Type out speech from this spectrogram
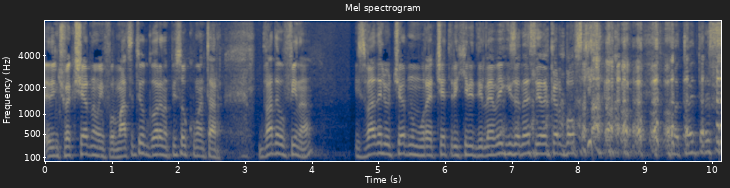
един човек шернал информацията и отгоре написал коментар. Два делфина извадили от Черно море 4000 лева и ги занесли на Карбовски. Ама то е интересно,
